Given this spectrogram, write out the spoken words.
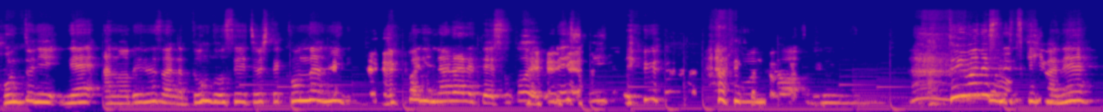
本当にねあのレナさんがどんどん成長してこんなに立派になられてすごい嬉しいっていう。本当あっという間ですね月日はね。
